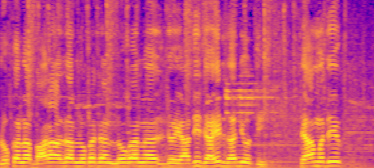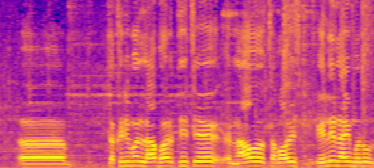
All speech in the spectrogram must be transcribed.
लोकांना बारा हजार लोकांच्या लोकांना जो यादी जाहीर झाली होती त्यामध्ये तकरीबन लाभार्थीचे नाव समावेश केले नाही म्हणून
